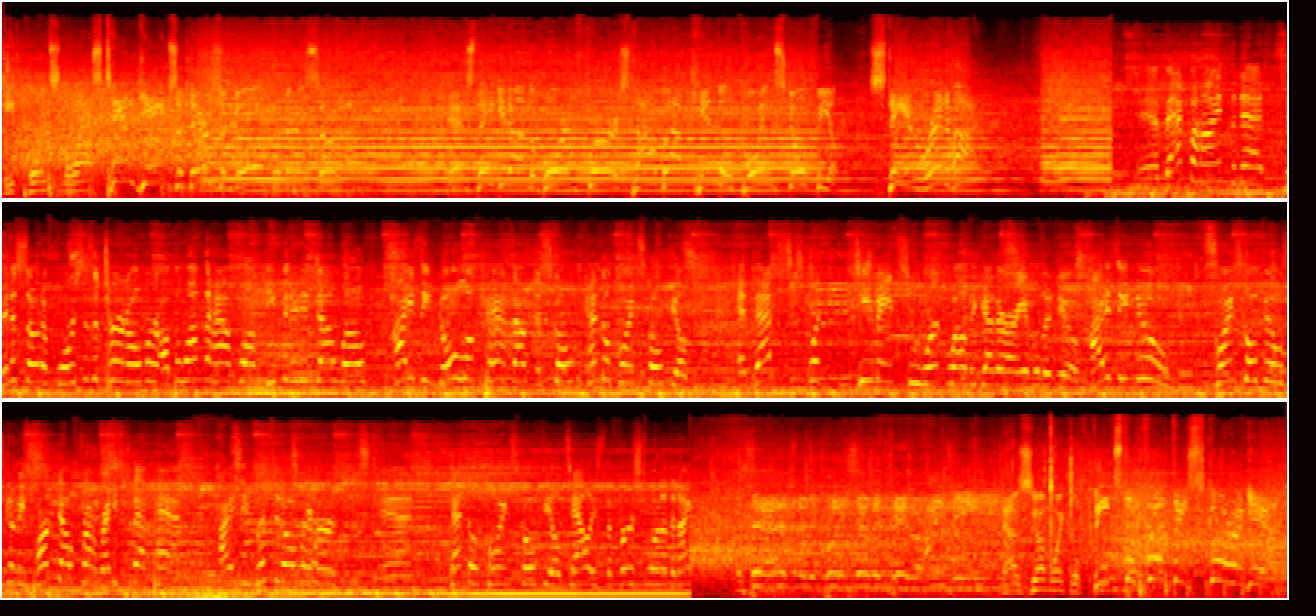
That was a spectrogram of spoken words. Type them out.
Eight points in the last 10 games, and there's a goal for Minnesota. As they get on the board first, how about Kendall Coyne Schofield staying red hot? And back behind the net, Minnesota forces a turnover up along the half wall, keeping it in down low. Heise no look pass out to Sco Kendall Coyne Schofield. And that's just what teammates who work well together are able to do. Heise knew Coyne Schofield was going to be parked out front, ready for that pass. Heise ripped it over to her, and Kendall Coyne Schofield tallies the first one of the night. Assist number 27, Taylor Heise. Now Zumwinkle beats the front, they score again!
